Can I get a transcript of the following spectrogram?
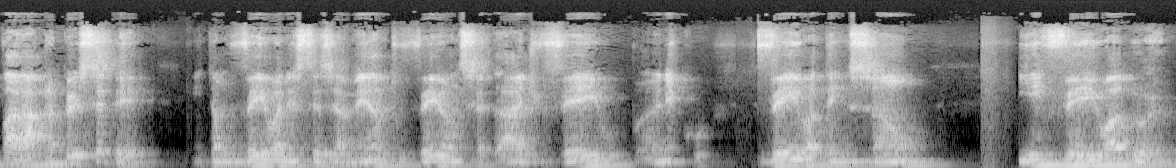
parar para perceber. Então, veio o anestesiamento, veio a ansiedade, veio o pânico, veio a tensão e veio a dor.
